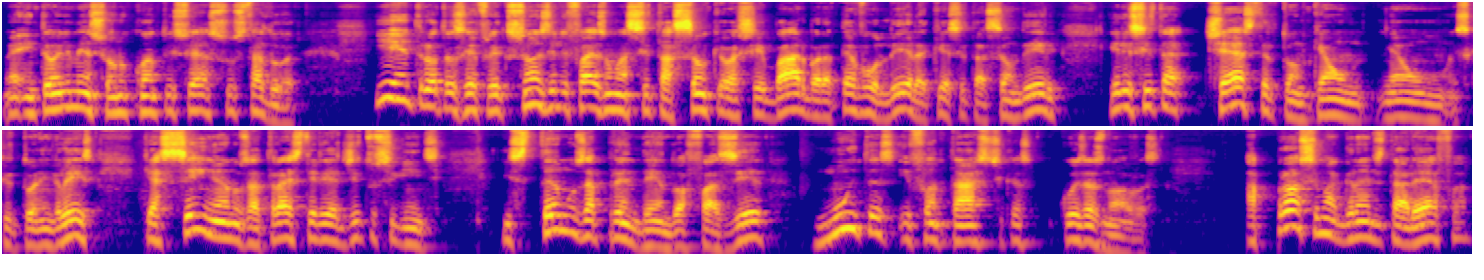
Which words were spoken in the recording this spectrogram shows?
É, então ele menciona o quanto isso é assustador. E entre outras reflexões, ele faz uma citação que eu achei bárbara, até vou ler aqui a citação dele. Ele cita Chesterton, que é um, é um escritor inglês, que há 100 anos atrás teria dito o seguinte: estamos aprendendo a fazer muitas e fantásticas coisas novas. A próxima grande tarefa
